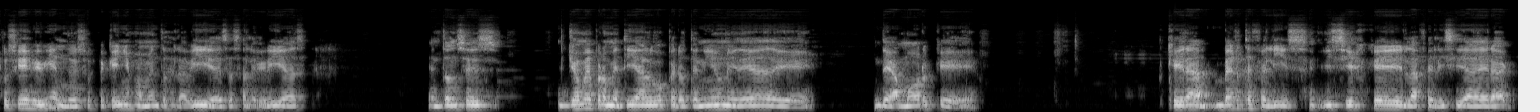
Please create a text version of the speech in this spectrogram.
tú sigues viviendo esos pequeños momentos de la vida, esas alegrías. Entonces, yo me prometí algo, pero tenía una idea de, de amor que, que era verte feliz. Y si es que la felicidad era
